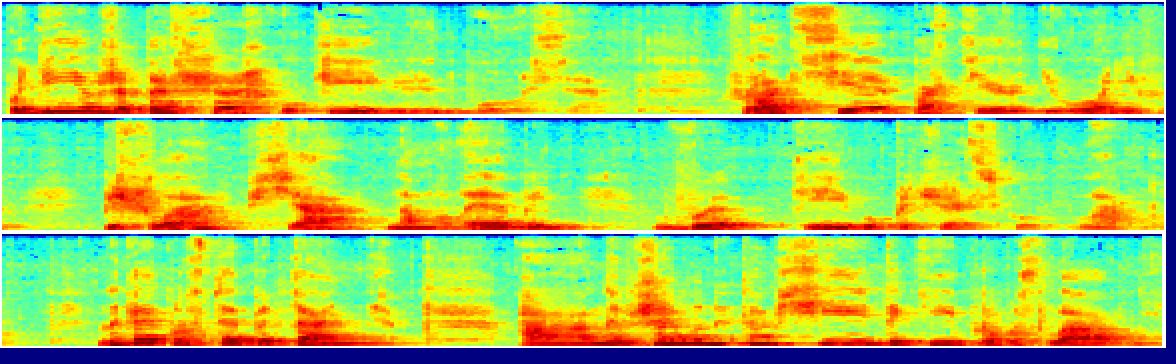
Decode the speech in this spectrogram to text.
Подія вже перша у Києві відбулася. Фракція партії регіонів пішла вся на молебень в Києво-Печерську лавру. Виникає просте питання. А невже вони там всі такі православні?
